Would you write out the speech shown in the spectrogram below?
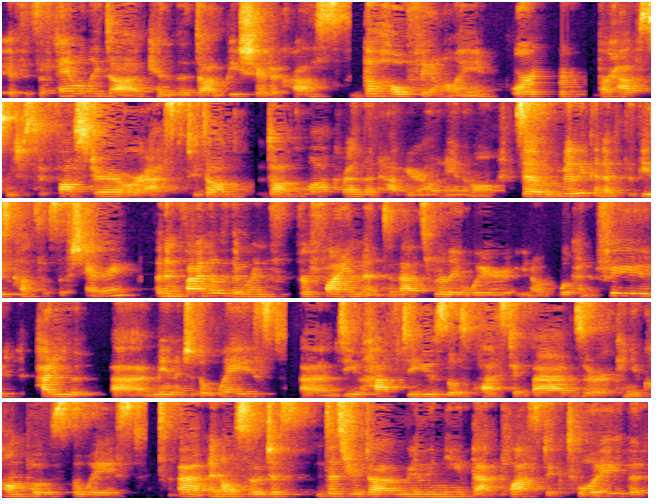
if it's a family dog, can the dog be shared across the whole family, or perhaps just to foster or ask to dog dog walk rather than have your own animal. So really, kind of these concepts of sharing, and then finally the re- refinement, and that's really where you know what kind of food, how do you uh, manage the waste, um, do you have to use those plastic bags or can you compost the waste? Uh, and also just does your dog really need that plastic toy the,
